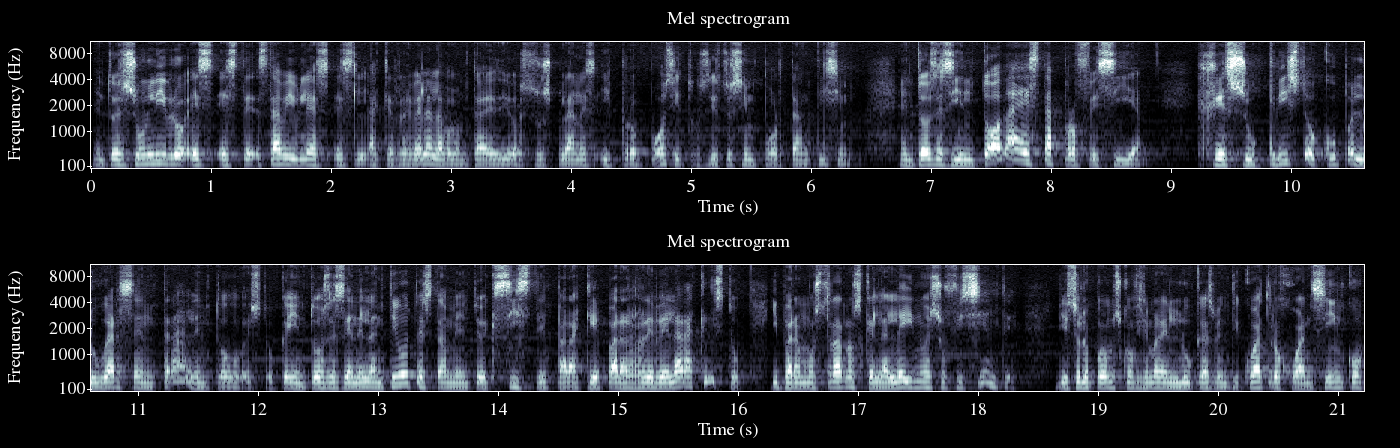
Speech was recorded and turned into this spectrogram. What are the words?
Entonces, un libro, es, este, esta Biblia es, la que revela la voluntad de Dios, sus planes y propósitos, y esto es importantísimo. Entonces, y en toda esta profecía, Jesucristo ocupa el lugar central en todo esto. Entonces, en el Antiguo Testamento existe, ¿para qué? Para revelar a Cristo y para mostrarnos que la ley no es suficiente. Y eso lo podemos confirmar en Lucas 24, Juan 5,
